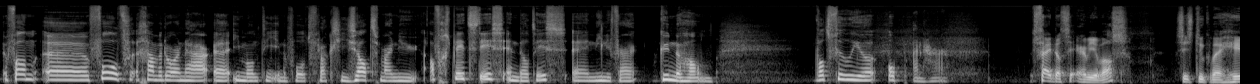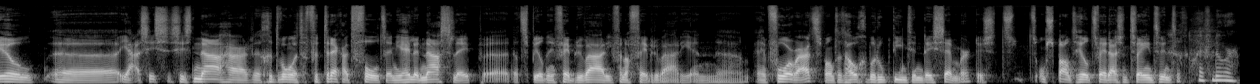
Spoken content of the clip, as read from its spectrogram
Van uh, Volt gaan we door naar uh, iemand die in de Volt-fractie zat, maar nu afgesplitst is. En dat is uh, Niliver Gundehan. Wat viel je op aan haar? Het feit dat ze er weer was. Ze is natuurlijk maar heel. Uh, ja, ze is, ze is na haar gedwongen vertrek uit Volt. En die hele nasleep. Uh, dat speelde in februari, vanaf februari en, uh, en voorwaarts. Want het hoge beroep dient in december. Dus het, het ontspant heel 2022. Nog even door.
